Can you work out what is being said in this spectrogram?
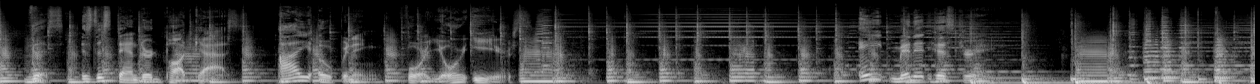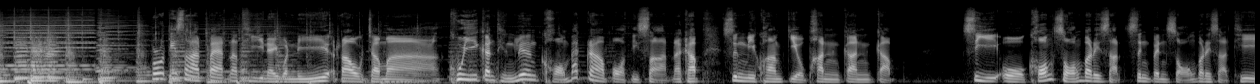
This is the Standard Podcast. Eye-opening for your ears. 8-Minute History ประวัติศาสตร์ 8 นาทีในวันนี้เราจะมาคุยกันถึงเรื่องของแบ็กกราวด์ประวัติศาสตร์นะครับ ซึ่งมีความเกี่ยวพันกันกับ CEO ของ 2 บริษัท ซึ่งเป็น 2 บริษัทที่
